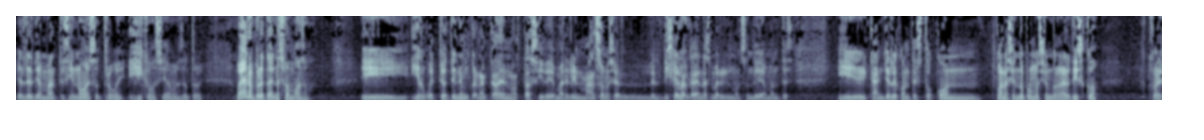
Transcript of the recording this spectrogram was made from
El, del diamante, sí, no, es otro güey. ¿Y cómo se llama ese otro güey? Bueno, pero también es famoso. Y, y el güey tío tiene un, una cadenota así de Marilyn Manson, o sea, el, el dije Sí, de la cadena es Marilyn Manson de diamantes. Y Kanye le contestó con, con haciendo promoción con el disco, con-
